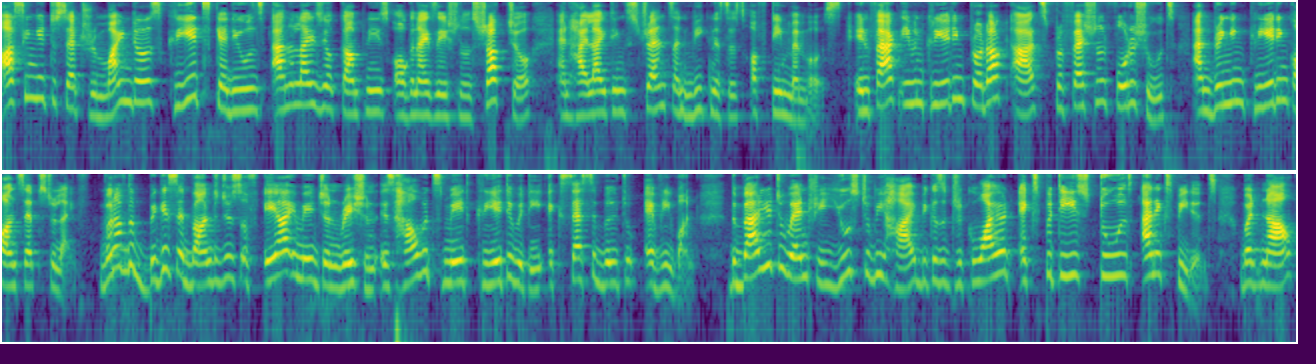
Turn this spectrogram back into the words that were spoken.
asking it to set reminders, create schedules, analyze your company's organizational structure, and highlighting strengths and weaknesses of team members. In fact, even creating product ads, professional photo shoots, and bringing creating concepts to life. One of the biggest advantages of AI image generation is how it's made creativity accessible to everyone. The barrier to entry used to be high because it required expertise, tools, and experience. But now,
